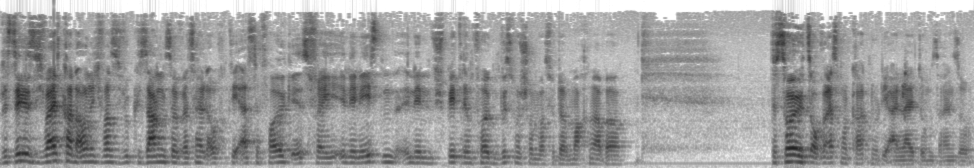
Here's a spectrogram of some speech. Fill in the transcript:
Das Ding ist, ich weiß gerade auch nicht, was ich wirklich sagen soll, was halt auch die erste Folge ist. Vielleicht in den nächsten, in den späteren Folgen wissen wir schon, was wir da machen, aber das soll jetzt auch erstmal gerade nur die Einleitung sein, so.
